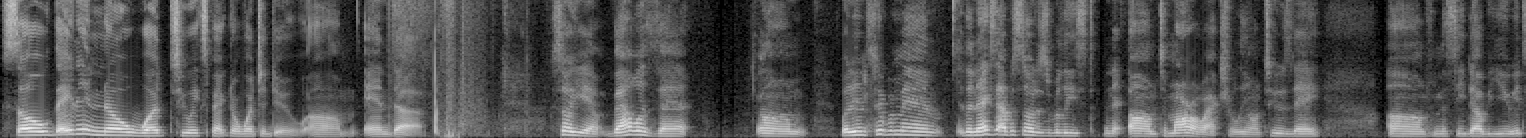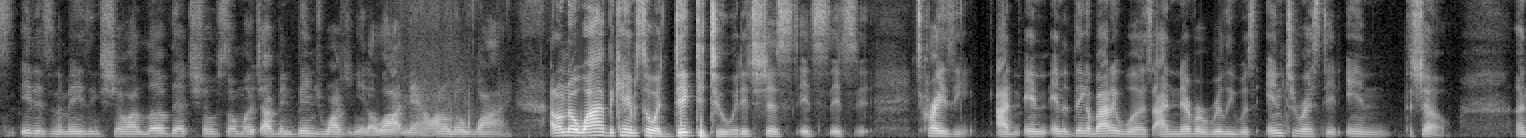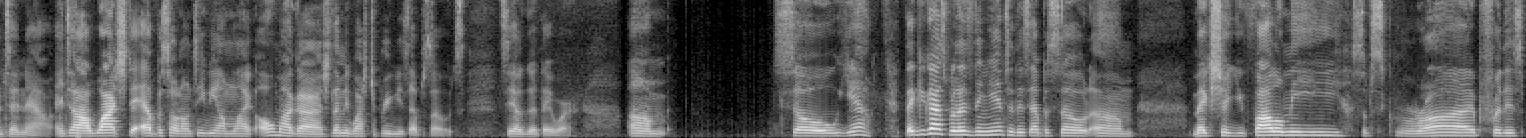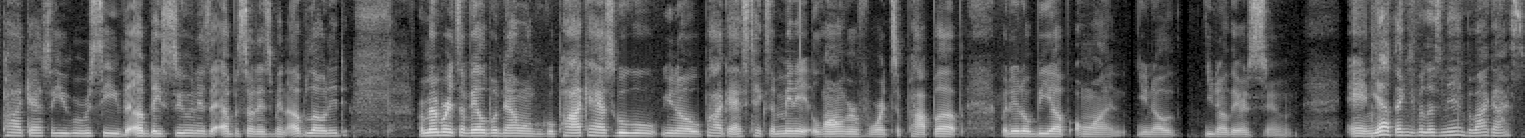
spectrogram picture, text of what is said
So they didn't know what to expect or what to do. Um, and uh, so yeah, that was that. Um, but in Superman, the next episode is released um tomorrow actually on Tuesday. Um, from the CW. It's it is an amazing show. I love that show so much. I've been binge watching it a lot now. I don't know why. I don't know why I became so addicted to it. It's just it's it's it's crazy. I and, and the thing about it was I never really was interested in the show until now. Until I watched the episode on TV, I'm like, oh my gosh, let me watch the previous episodes. See how good they were. Um, so yeah thank you guys for listening in to this episode um make sure you follow me subscribe for this podcast so you will receive the update soon as the episode has been uploaded. Remember it's available now on google Podcasts. google you know podcast takes a minute longer for it to pop up but it'll be up on you know you know there soon. And yeah thank you for listening. Bye bye guys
